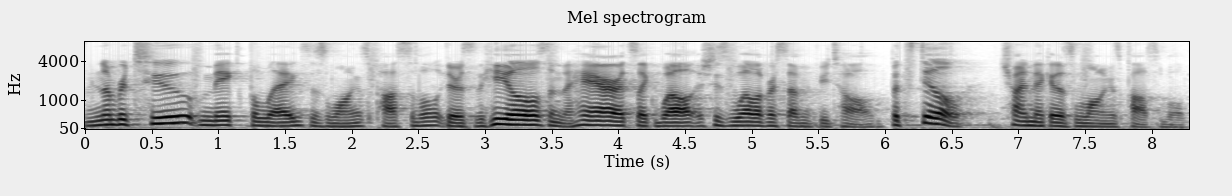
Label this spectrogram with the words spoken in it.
Number two, make the legs as long as possible. There's the heels and the hair. It's like, well, she's well over seven feet tall, but still try and make it as long as possible.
